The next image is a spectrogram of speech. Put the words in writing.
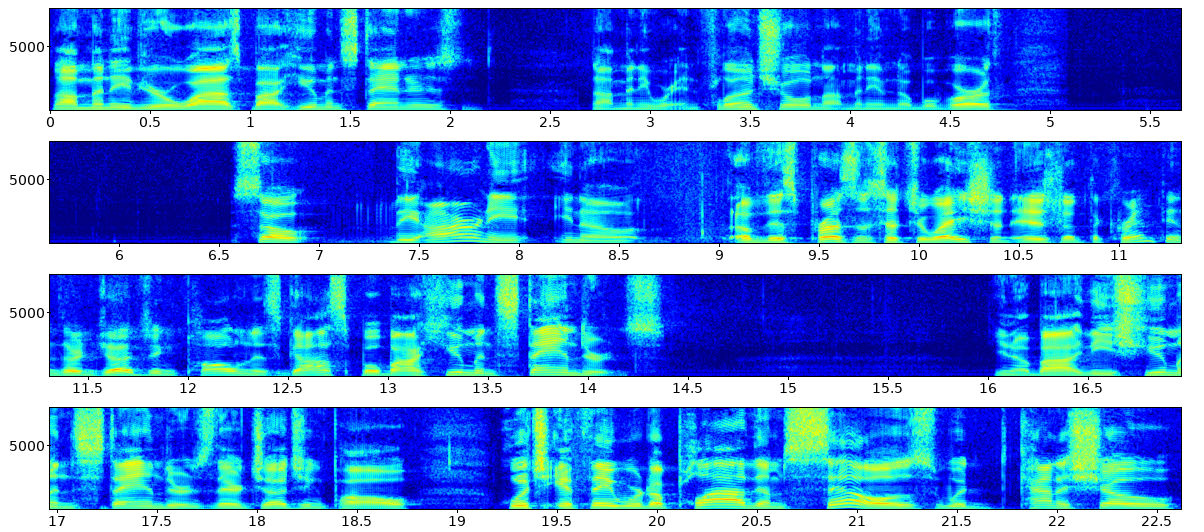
Not many of you were wise by human standards, not many were influential, not many of noble birth. So the irony, you know, of this present situation is that the Corinthians are judging Paul and his gospel by human standards. You know, by these human standards, they're judging Paul, which, if they were to apply themselves, would kind of show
